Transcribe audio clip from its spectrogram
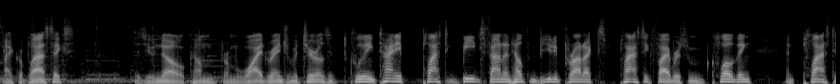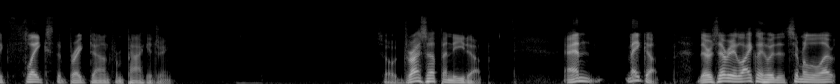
Microplastics, as you know, come from a wide range of materials, including tiny plastic beads found in health and beauty products, plastic fibers from clothing, and plastic flakes that break down from packaging. So dress up and eat up. And makeup. There's every likelihood that similar, le-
